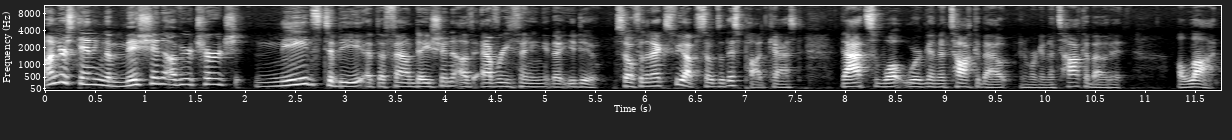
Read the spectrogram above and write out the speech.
understanding the mission of your church needs to be at the foundation of everything that you do. So, for the next few episodes of this podcast, that's what we're going to talk about, and we're going to talk about it a lot.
